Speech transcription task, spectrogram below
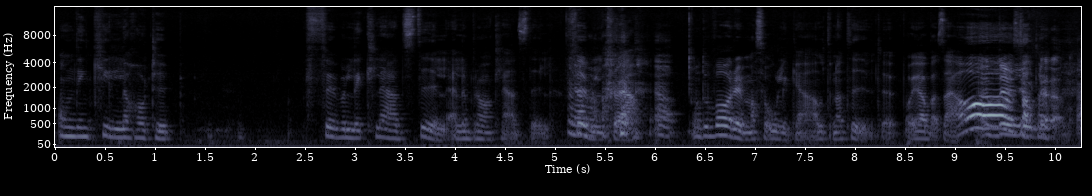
om din kille har typ ful klädstil eller bra klädstil. Ful Ja. tror jag. Ja, Och då var det en massa olika alternativ typ. Och jag bara såhär åh! gjorde och. Ja.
